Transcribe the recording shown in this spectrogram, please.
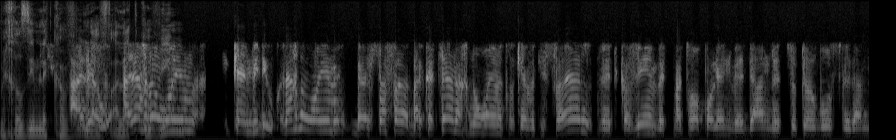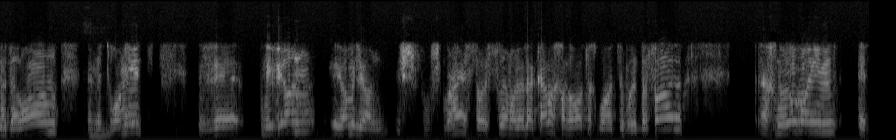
מכרזים לקווים, להפעלת קווים? רואים, כן, בדיוק. אנחנו רואים, בסוף, בקצה אנחנו רואים את רכבת ישראל, ואת קווים, ואת מטרופולין, ואת דן, ואת סופרבוס, ודן בדרום, ומטרונית, ומיליון, לא מיליון, 18 או 20, או לא יודע כמה חברות תחבורה ציבורית. בפועל, אנחנו לא רואים את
